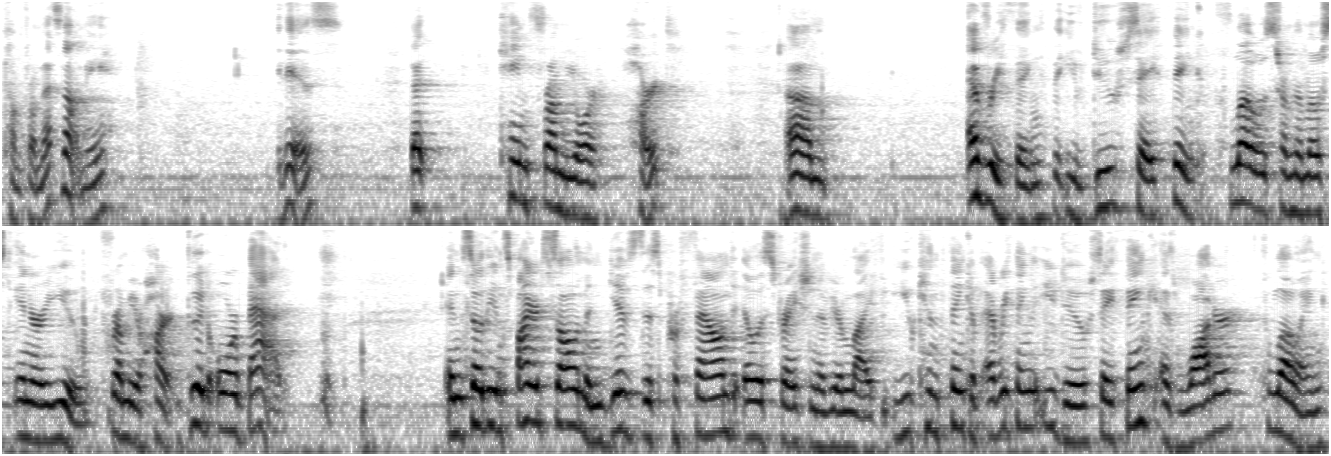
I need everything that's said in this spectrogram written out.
come from? That's not me. It is. That came from your heart. Um, everything that you do, say, think flows from the most inner you, from your heart, good or bad. And so the inspired Solomon gives this profound illustration of your life. You can think of everything that you do, say, think as water flowing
